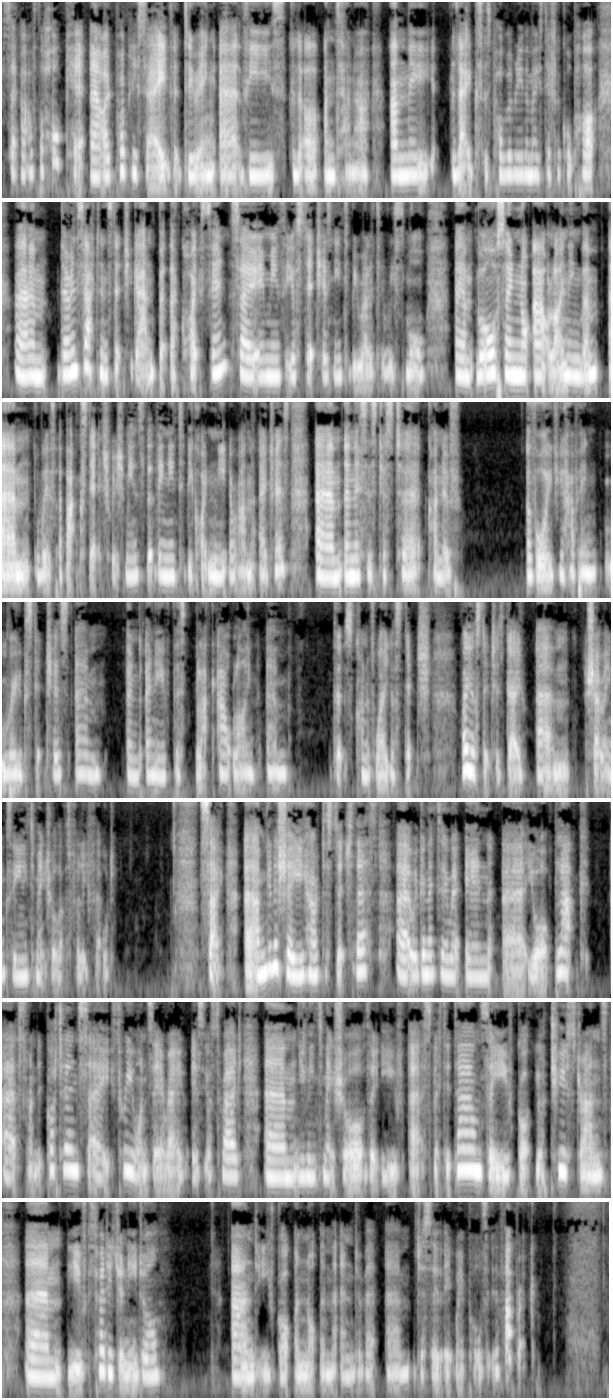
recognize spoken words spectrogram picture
So out of the whole kit, uh, I'd probably say that doing uh, these little antenna and the legs is probably the most difficult part. Um, they're in satin stitch again, but they're quite thin, so it means that your stitches need to be relatively small. Um, we're also not outlining them um, with a back stitch, which means that they need to be quite neat around the edges. Um, and this is just to kind of avoid you having rogue stitches um, and any of this black outline um, that's kind of where your stitch where your stitches go um, showing so you need to make sure that's fully filled. So uh, I'm going to show you how to stitch this. Uh, we're going to do it in uh, your black uh, standard cotton, so 310 is your thread. Um, you need to make sure that you've uh, split it down, so you've got your two strands, um, you've threaded your needle, and you've got a knot in the end of it, um, just so that it won't pull through the fabric.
